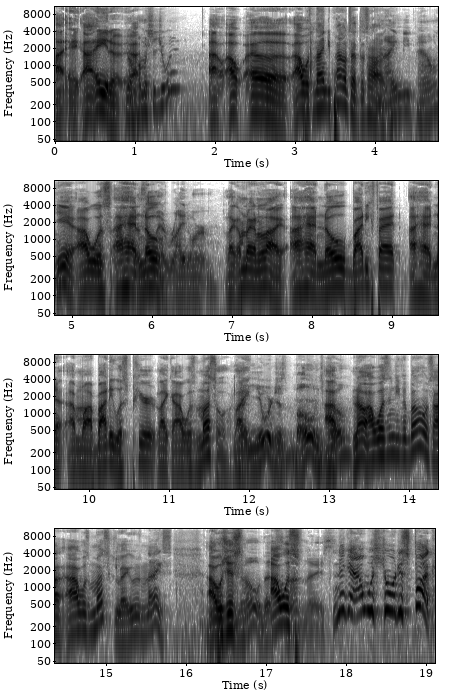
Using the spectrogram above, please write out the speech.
I I ate a. No, I, how much did you weigh? I, I, uh, I was 90 pounds at the time. 90 pounds? Yeah, I was. I had That's no. my right arm. Like I'm not gonna lie, I had no body fat. I had no, uh, my body was pure. Like I was muscle. Like, Like you were just bones, I, bro. no, I wasn't even bones. I, I was muscular. It was nice. I was just. No, that's I was not nice. Nigga, I was short as fuck.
